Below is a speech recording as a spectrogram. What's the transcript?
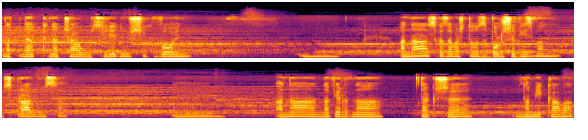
к началу следующих войн. Она сказала, что с большевизмом справимся. Она, наверное, также намекала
